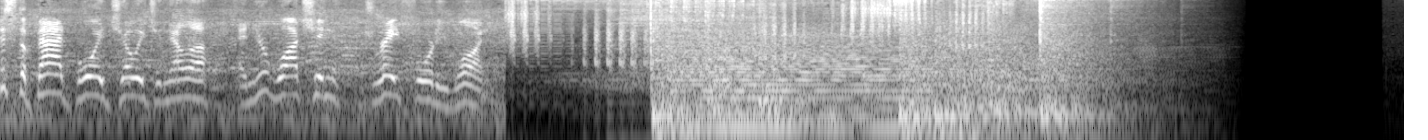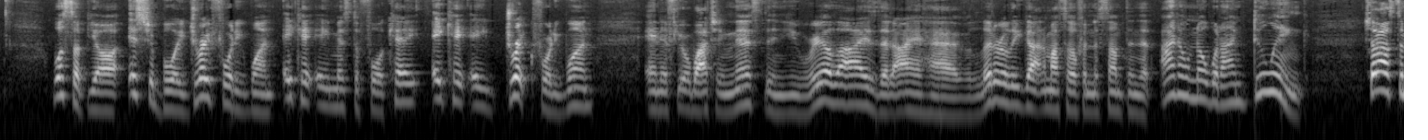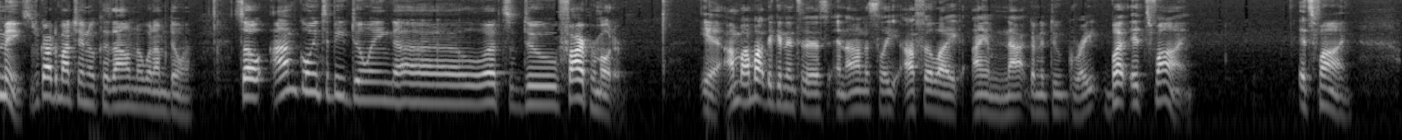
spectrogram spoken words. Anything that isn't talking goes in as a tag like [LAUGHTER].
This is the bad boy Joey Janela, and you're watching Dre 41. What's up, y'all? It's your boy Dre41, aka Mr. 4K, aka Dre41. And if you're watching this, then you realize that I have literally gotten myself into something that I don't know what I'm doing. Shout outs to me. Subscribe to my channel because I don't know what I'm doing. So I'm going to be doing, uh, let's do Fire Promoter. Yeah, I'm, I'm about to get into this, and honestly, I feel like I am not going to do great, but it's fine. It's fine.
